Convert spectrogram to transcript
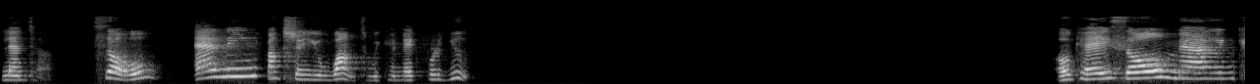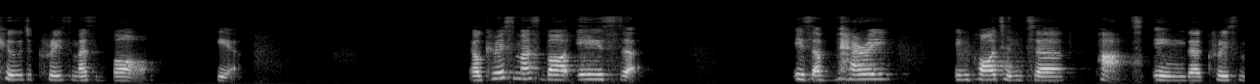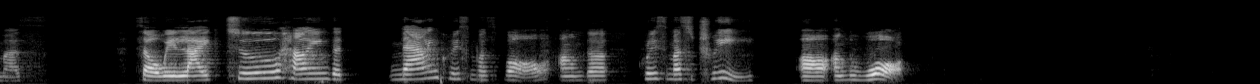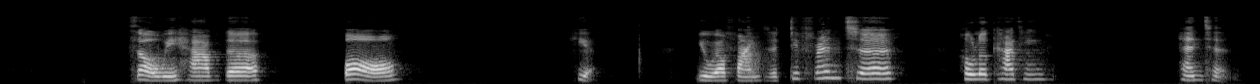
lantern. So any function you want, we can make for you. Okay, so many cute Christmas ball here. Now, Christmas ball is is a very important uh, part in the Christmas. So we like to hang the Merry Christmas ball on the Christmas tree uh, on the wall. So we have the ball here. You will find the different uh, hollow cutting pattern.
